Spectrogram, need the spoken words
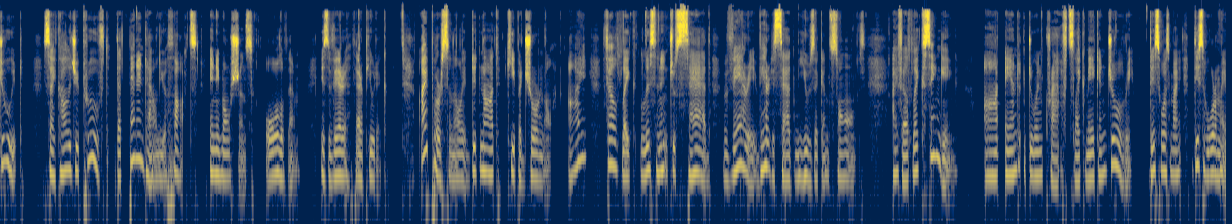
do it. Psychology proved that penning down your thoughts and emotions, all of them, is very therapeutic. I personally did not keep a journal. I felt like listening to sad, very, very sad music and songs. I felt like singing uh, and doing crafts like making jewelry. This was my these were my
